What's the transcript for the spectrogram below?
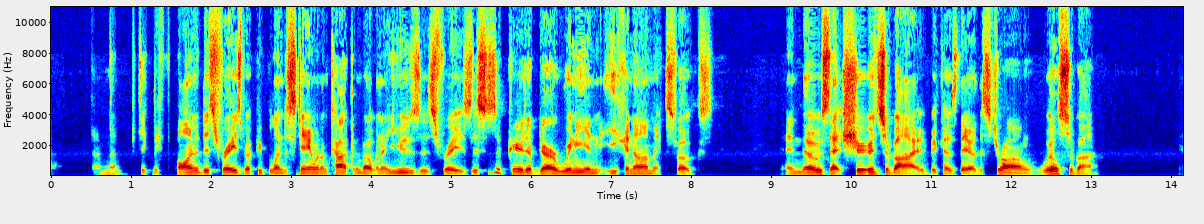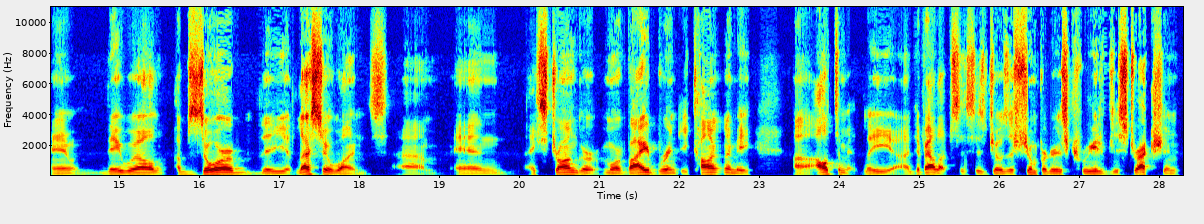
I'm not particularly fond of this phrase, but people understand what I'm talking about when I use this phrase. This is a period of Darwinian economics, folks. And those that should survive because they are the strong will survive. And they will absorb the lesser ones. Um, and a stronger, more vibrant economy uh, ultimately uh, develops. This is Joseph Schumpeter's creative destruction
